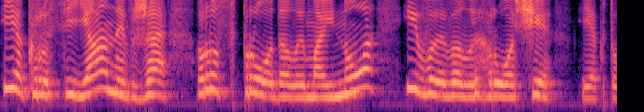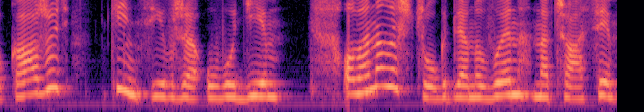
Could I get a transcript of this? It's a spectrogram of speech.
як росіяни вже розпродали майно і вивели гроші. Як то кажуть, кінці вже у воді. Олена Лещук для новин на часі.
